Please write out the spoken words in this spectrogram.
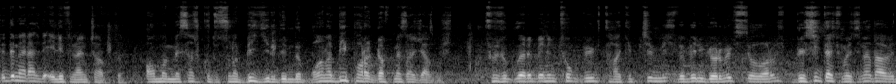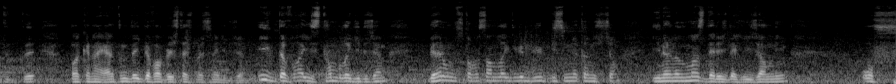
Dedim herhalde eli falan çarptı. Ama mesaj kutusuna bir girdiğimde bana bir paragraf mesaj yazmıştı. Çocukları benim çok büyük takipçimmiş ve beni görmek istiyorlarmış. Beşiktaş maçına davet etti. Bakın hayatımda ilk defa Beşiktaş maçına gideceğim. İlk defa İstanbul'a gideceğim. Ben Mustafa Sandal gibi büyük bir isimle tanışacağım. İnanılmaz derecede heyecanlıyım. Of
